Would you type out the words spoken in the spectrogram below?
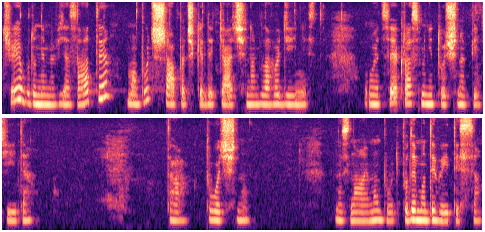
Що я буду ними в'язати? Мабуть, шапочки дитячі на благодійність. Ой, це якраз мені точно підійде. Так, точно. Не знаю, мабуть, будемо дивитися.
